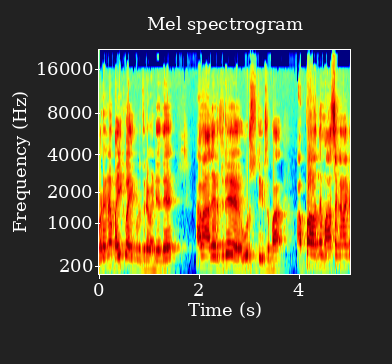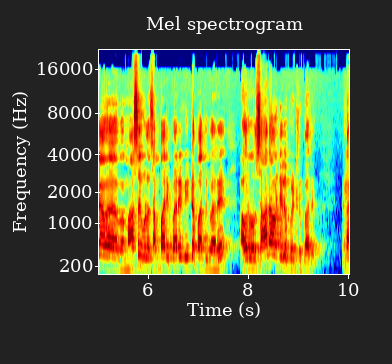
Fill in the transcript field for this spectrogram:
உடனே பைக் வாங்கி கொடுத்துட வேண்டியது. அவன் அதை எடுத்துகிட்டு ஊர் சுற்றிக்கிட்டு இருப்பான். அப்பா வந்து மாதக்கணக்காக மாதம் இவ்வளோ சம்பாதிப்பார் வீட்டை பார்த்துக்குவார். அவர் ஒரு சாதா வண்டியில் போயிட்டுருப்பார் என்ன?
